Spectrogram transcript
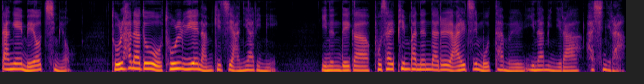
땅에 메어치며 돌 하나도 돌 위에 남기지 아니하리니 이는 내가 보살핌 받는 날을 알지 못함을 이남이니라 하시니라.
